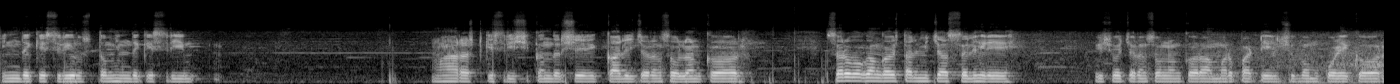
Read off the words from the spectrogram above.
हिंद केसरी रुस्तम हिंद केसरी महाराष्ट्र केसरी सिकंदर शेख कालीचरण सोलनकर सर्व गंगावेश तालमीचे अस्सल हिरे विश्वचरण सोलंकर अमर पाटील शुभम कोळेकर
